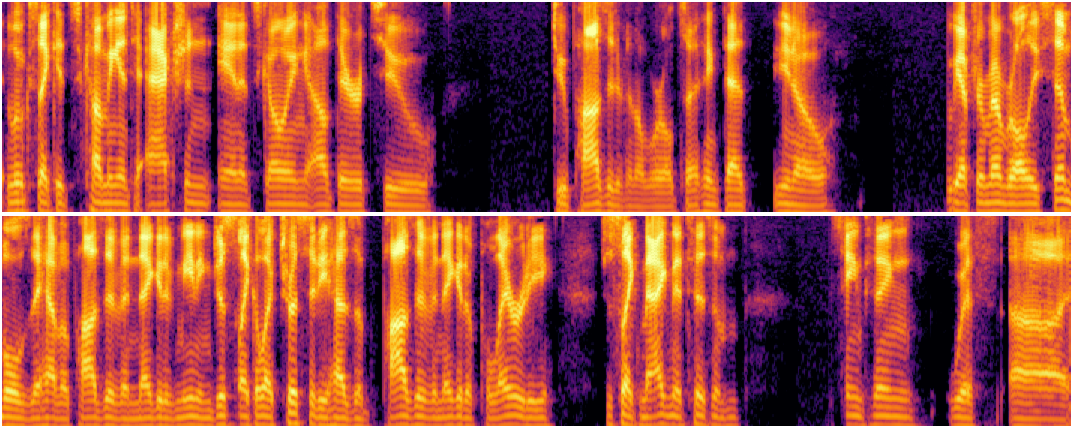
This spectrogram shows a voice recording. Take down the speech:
It looks like it's coming into action and it's going out there to do positive in the world. So I think that, you know, we have to remember all these symbols, they have a positive and negative meaning, just like electricity has a positive and negative polarity, just like magnetism. Same thing with uh,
